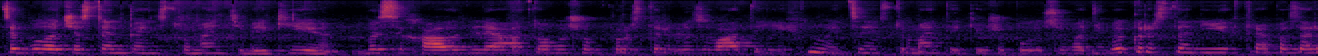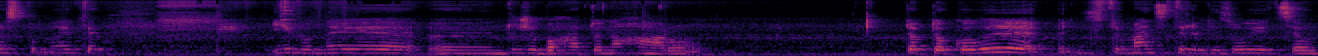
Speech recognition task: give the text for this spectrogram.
Це була частинка інструментів, які висихали для того, щоб простерилізувати їх. Ну і це інструменти, які вже були сьогодні використані, їх треба зараз помити. І вони е, дуже багато нагару. Тобто, коли інструмент стерилізується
